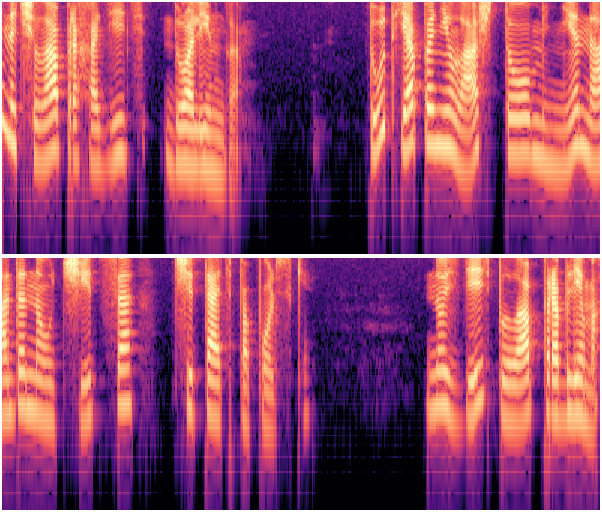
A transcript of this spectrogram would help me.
начала проходить дуалинго. Тут я поняла, что мне надо научиться читать по-польски. Но здесь была проблема.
